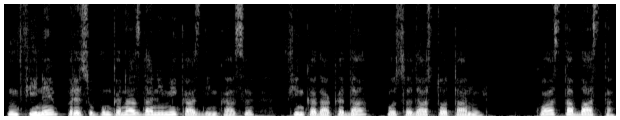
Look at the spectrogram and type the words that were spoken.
În fine, presupun că n-ați dat nimic azi din casă, fiindcă dacă da, o să dați tot anul. Cu asta basta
